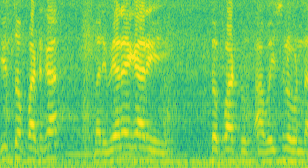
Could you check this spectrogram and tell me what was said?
దీంతో పాటుగా మరి వేరే తో పాటు ఆ వయసులో ఉన్న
